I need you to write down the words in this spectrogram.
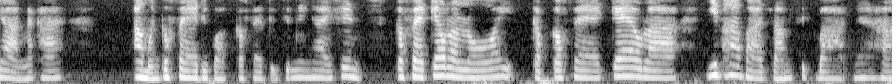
อย่างนะคะ อ่าเหมือนกาแฟดีกว่ากาแฟเปรียบเทียบง่ายๆ เช่น กาแฟแก้วละร้อยกับกาแฟแก้วละยี่ห้าบาทสามสิบบาทนะคะ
